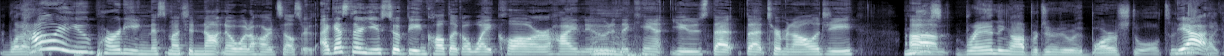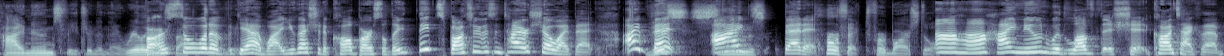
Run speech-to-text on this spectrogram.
Whatever. How are you partying this much and not know what a hard seltzer is? I guess they're used to it being called like a white claw or a high noon, and they can't use that that terminology. Missed um, branding opportunity with Barstool to Yeah. get like high noons featured in there. Really, Barstool would have, yeah. Why you guys should have called Barstool? They they'd sponsor this entire show. I bet. I bet. This I seems bet it. Perfect for Barstool. Uh huh. High Noon would love this shit. Contact them.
